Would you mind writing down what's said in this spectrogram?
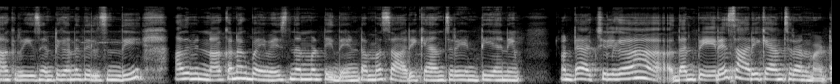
నాకు రీసెంట్గానే తెలిసింది. అది విన్నాక నాకు భయం వేసింది అనమాట ఇదేంటమ్మా సారీ క్యాన్సర్ ఏంటి అని. అంటే యాక్చువల్గా దాని పేరే శారీ క్యాన్సర్ అనమాట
